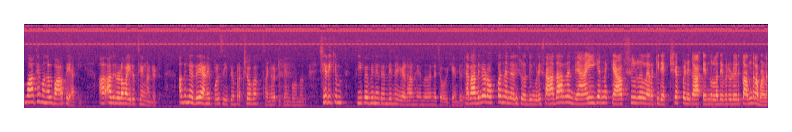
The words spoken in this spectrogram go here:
മാധ്യമങ്ങൾ വാർത്തയാക്കി. അതിലുള്ള വൈരുദ്ധ്യം കണ്ടിട്ട്. അതിനെതിരെയാണ് ഇപ്പോൾ സി പി എം പ്രക്ഷോഭം സംഘടിപ്പിക്കാൻ പോകുന്നത്. ശരിക്കും സി പി എമ്മിന് ഇത് എന്തിന്റെ കേടാണ് എന്ന് തന്നെ ചോദിക്കേണ്ടത് സാർ അതിനോടൊപ്പം തന്നെ ഒരു ചോദ്യം കൂടി. സാധാരണ ന്യായീകരണ ക്യാപ്സ്യൂളുകൾ ഇറക്കി രക്ഷപ്പെടുക എന്നുള്ളത് ഇവരുടെ ഒരു തന്ത്രമാണ്.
